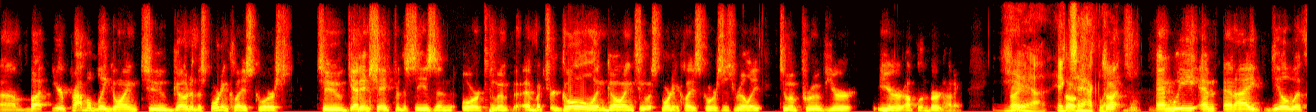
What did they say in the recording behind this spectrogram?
um, but you're probably going to go to the sporting clays course to get in shape for the season or to uh, but your goal in going to a sporting clays course is really to improve your your upland bird hunting right? yeah exactly so, so, and we and and i deal with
